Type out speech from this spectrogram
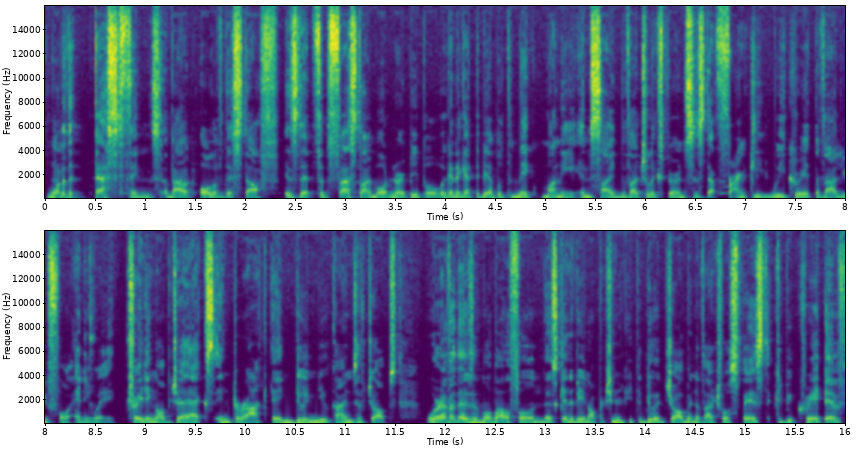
one of the best things about all of this stuff is that for the first time, ordinary people, we're going to get to be able to make money inside the virtual experiences that, frankly, we create the value for anyway. Trading objects, interacting, doing new kinds of jobs. Wherever there's a mobile phone, there's going to be an opportunity to do a job in a virtual space that could be creative,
